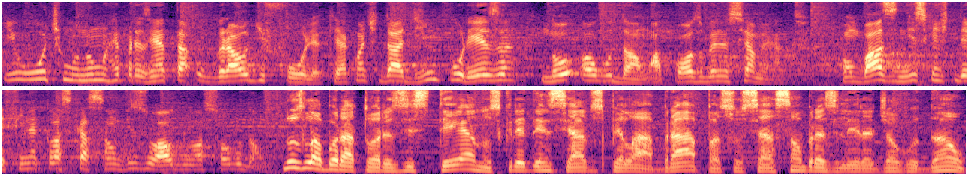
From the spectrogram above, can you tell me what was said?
E o último número representa o grau de folha, que é a quantidade de impureza no algodão após o beneficiamento. Com base nisso que a gente define a classificação visual do nosso algodão. Nos laboratórios externos credenciados pela Abrapa, Associação Brasileira de Algodão,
